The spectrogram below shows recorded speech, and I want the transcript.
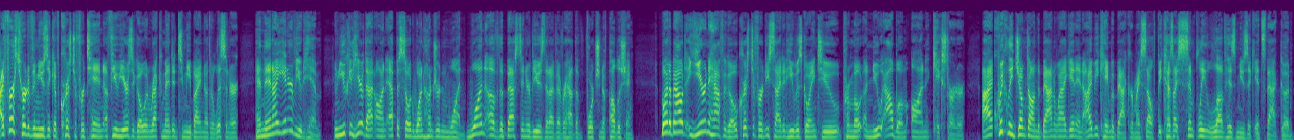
I first heard of the music of Christopher Tin a few years ago and recommended to me by another listener, and then I interviewed him. And you can hear that on episode 101, one of the best interviews that I've ever had the fortune of publishing. But about a year and a half ago, Christopher decided he was going to promote a new album on Kickstarter. I quickly jumped on the bandwagon and I became a backer myself because I simply love his music. It's that good.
